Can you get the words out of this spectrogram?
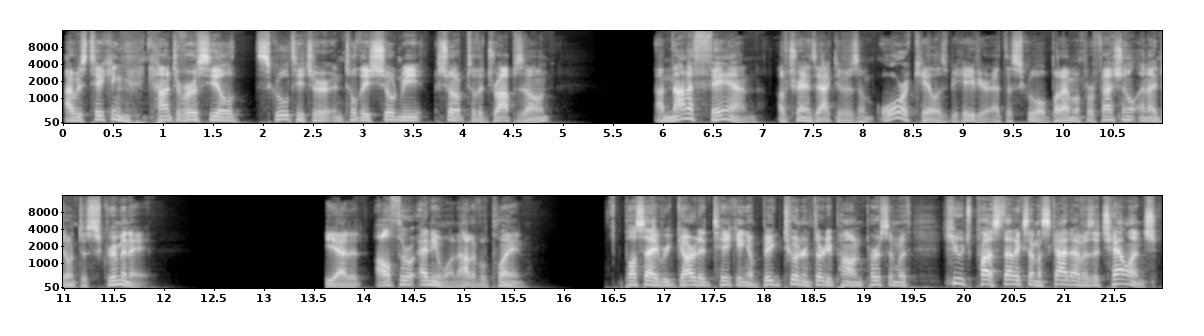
I was taking controversial school teacher until they showed me showed up to the drop zone. I'm not a fan of trans activism or Kayla's behavior at the school, but I'm a professional and I don't discriminate. He added, I'll throw anyone out of a plane. Plus, I regarded taking a big 230 pound person with huge prosthetics on a skydive as a challenge.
